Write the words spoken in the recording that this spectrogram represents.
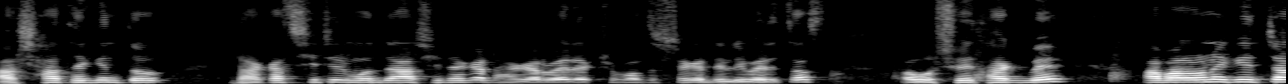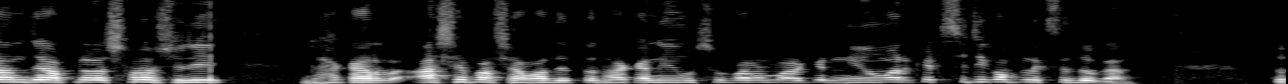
আর সাথে কিন্তু ঢাকা সিটির মধ্যে আশি টাকা, ঢাকার বাইরে একশো পঞ্চাশ টাকা ডেলিভারি চার্জ অবশ্যই থাকবে। আবার অনেকেই চান যে আপনারা সরাসরি ঢাকার আশেপাশে, আমাদের তো Dhaka new super market new market city কমপ্লেক্সের দোকান। তো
